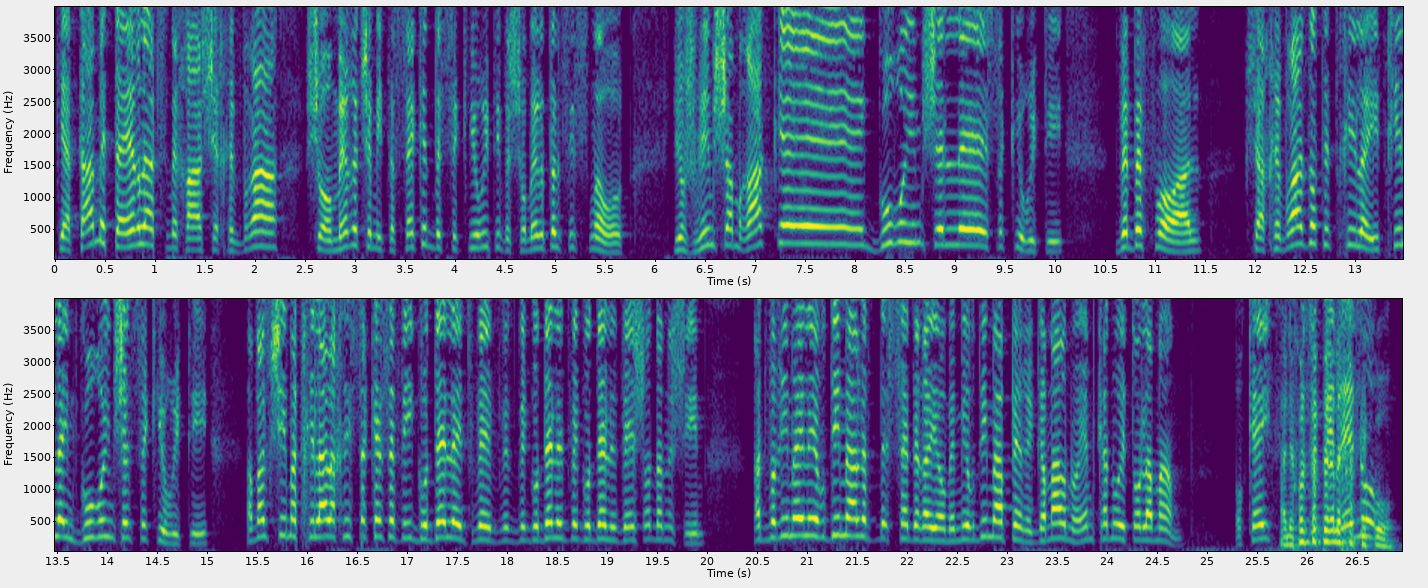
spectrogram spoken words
כי אתה מתאר לעצמך שחברה שאומרת שמתעסקת ב security ושומרת על סיסמאות, יושבים שם רק אה, גורואים של אה, security, ובפועל, כשהחברה הזאת התחילה, היא התחילה עם גורואים של security, אבל כשהיא מתחילה להכניס את הכסף והיא גודלת ו- ו- וגודלת וגודלת ויש עוד אנשים, הדברים האלה יורדים מעל סדר היום, הם יורדים מהפרק, גמרנו, הם קנו את עולמם, אוקיי? אני יכול לספר לך סיפור.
